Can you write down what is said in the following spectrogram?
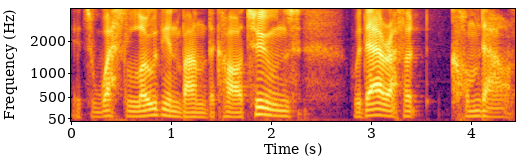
it's West Lothian band The Katuns with their effort Come Down.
